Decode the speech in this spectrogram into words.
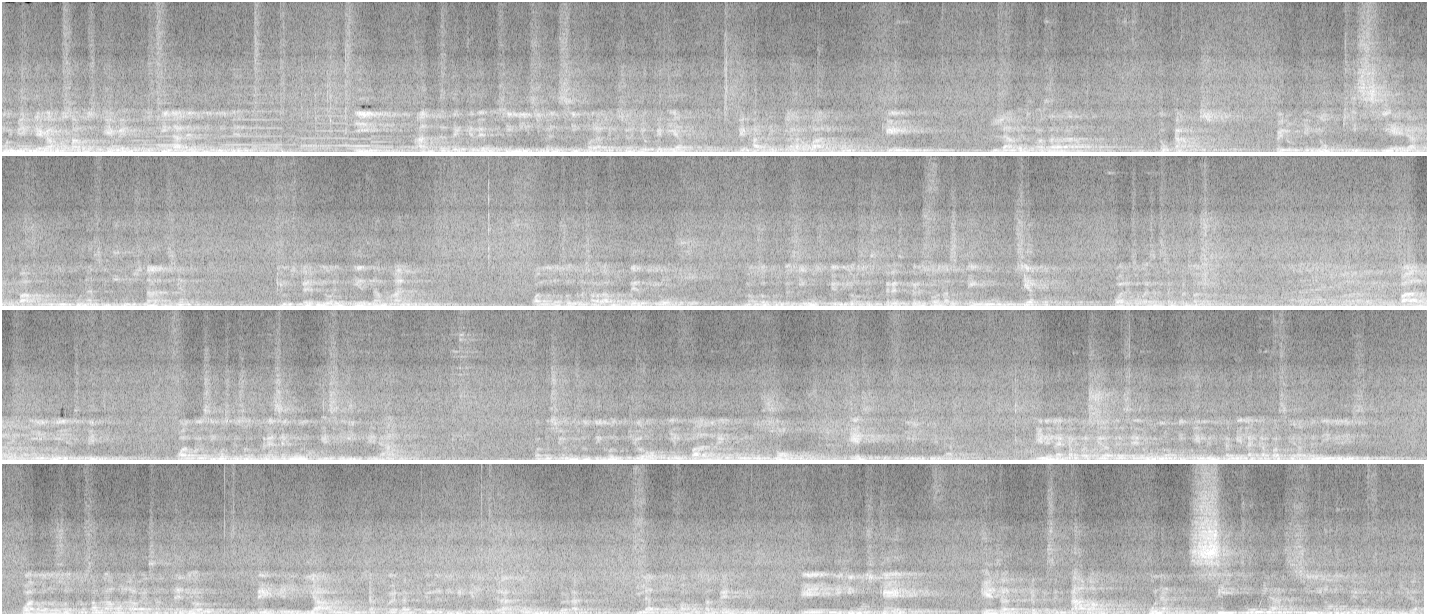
Muy bien, llegamos a los eventos finales de inminente. Y antes de que demos inicio en sí con la lección, yo quería dejarle claro algo que la vez pasada tocamos, pero que no quisiera bajo ninguna circunstancia que usted lo entienda mal. Cuando nosotros hablamos de Dios, nosotros decimos que Dios es tres personas en uno, ¿cierto? ¿Cuáles son esas tres personas? Padre, Hijo y Espíritu. Cuando decimos que son tres en uno, es literal. Cuando el Señor Jesús dijo, yo y el Padre uno somos, es literal. Tienen la capacidad de ser uno y tienen también la capacidad de dividirse. Cuando nosotros hablamos la vez anterior del diablo, ¿se acuerdan? Yo les dije el dragón, ¿verdad? Y las dos famosas bestias, eh, dijimos que esas representaban una simulación de la Trinidad.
